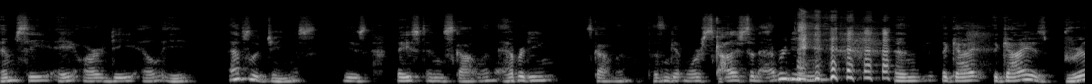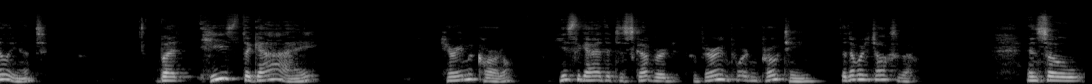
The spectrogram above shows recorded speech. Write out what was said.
M C A R D L E, absolute genius. He's based in Scotland, Aberdeen, Scotland. Doesn't get more Scottish than Aberdeen. and the guy, the guy is brilliant, but he's the guy, Harry McArdle. He's the guy that discovered a very important protein that nobody talks about. And so,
